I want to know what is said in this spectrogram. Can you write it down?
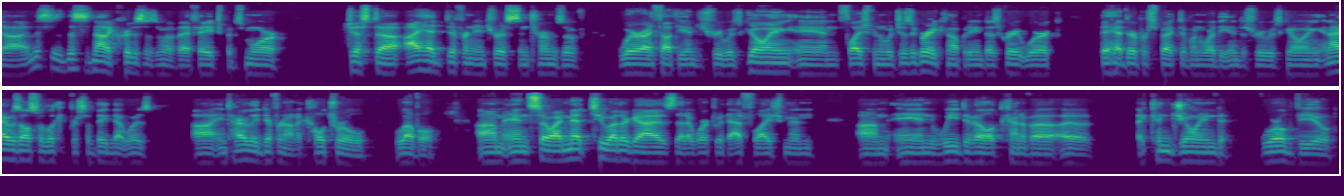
uh, this is this is not a criticism of FH, but it's more just uh, I had different interests in terms of where I thought the industry was going, and Fleishman, which is a great company and does great work, they had their perspective on where the industry was going, and I was also looking for something that was uh, entirely different on a cultural level. Um, and so I met two other guys that I worked with at Fleishman, um, and we developed kind of a, a, a conjoined worldview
